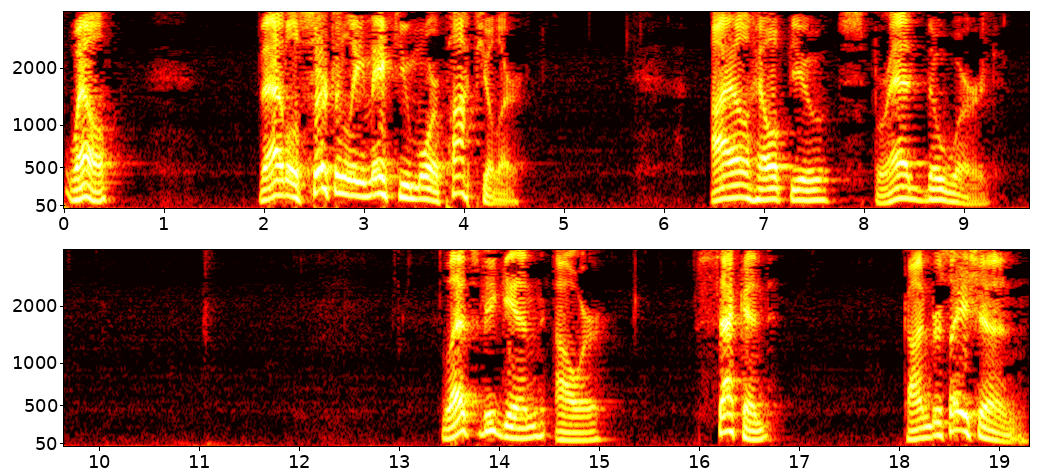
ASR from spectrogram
Well, that'll certainly make you more popular. I'll help you spread the word. Let's begin our second conversation.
